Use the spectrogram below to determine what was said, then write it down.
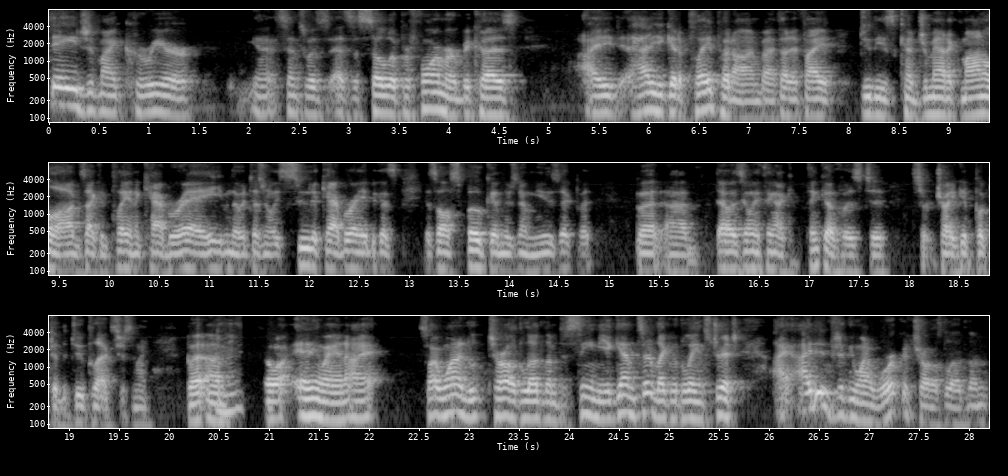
stage of my career. You know, since was as a solo performer because I how do you get a play put on? But I thought if I do these kind of dramatic monologues, I could play in a cabaret, even though it doesn't really suit a cabaret because it's all spoken. There's no music, but but uh, that was the only thing I could think of was to sort of try to get booked at the duplex or something. But um, Mhm. so anyway, and I so I wanted Charles Ludlam to see me again, sort of like with Elaine Stritch. I, I didn't particularly want to work with Charles Ludlam.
